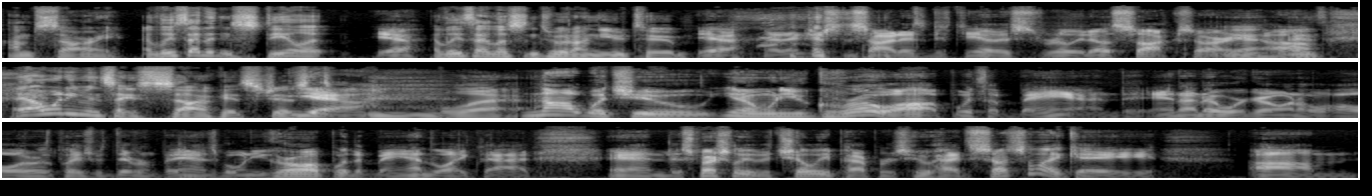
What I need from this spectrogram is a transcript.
I'm sorry. At least I didn't steal it. Yeah. At least I listened to it on YouTube. Yeah. And then just decided, yeah, this really does suck. Sorry. Yeah, Um, and, I wouldn't even say suck. It's just Yeah. bleh. not what you you know when you grow up with a band and i know we're going all- all over the place with different bands but when you grow up with a band like that and especially the chili peppers who had such like a um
